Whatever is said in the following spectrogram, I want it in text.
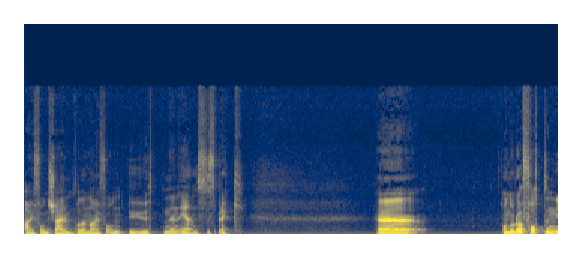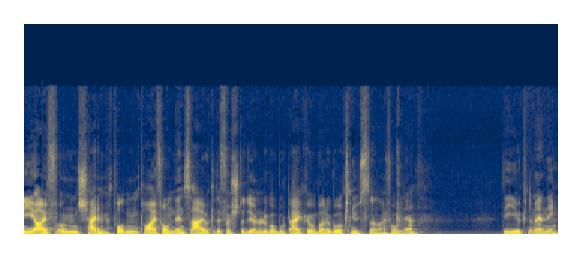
iPhone-skjerm på den iPhonen uten en eneste sprekk. Eh, og når du har fått en ny iPhone-skjerm på, på, iPhonen din, så er jo ikke det første du gjør når du går bort, er ikke bare å gå og knuse den iPhonen igjen. Det gir jo ikke noe mening.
